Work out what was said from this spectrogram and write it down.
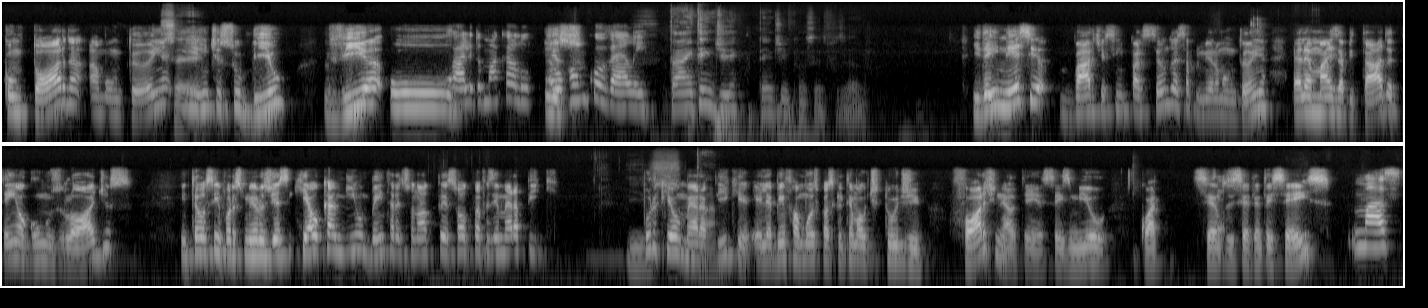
contorna a montanha Sei. e a gente subiu via o. Vale do Macalu. É Isso. o Ronco Valley. Tá, entendi. Entendi o que vocês fizeram. E daí, nesse parte, assim, passando essa primeira montanha, ela é mais habitada, tem alguns lodges. Então, assim, foram os primeiros dias que é o caminho bem tradicional do pessoal que vai fazer Mera Peak. Porque o Mera tá. Peak, ele é bem famoso porque ele tem uma altitude forte, né? Ela tem 6.476. Mas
